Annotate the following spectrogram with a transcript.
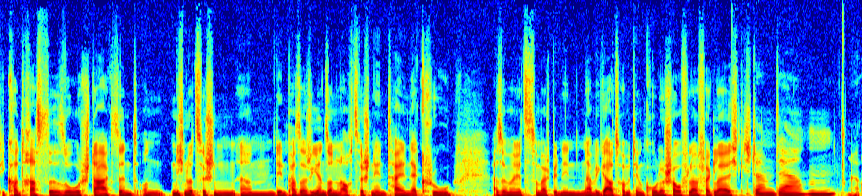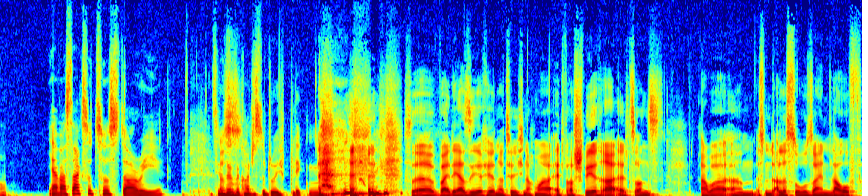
die Kontraste so stark sind und nicht nur zwischen ähm, den Passagieren, sondern auch zwischen den Teilen der Crew. Also wenn man jetzt zum Beispiel den Navigator mit dem Kohleschaufler vergleicht. Stimmt, ja. Mhm. Ja. Ja, was sagst du zur Story? Beziehungsweise also, konntest du durchblicken. ist äh, bei der Serie natürlich nochmal etwas schwerer als sonst. Aber ähm, es nimmt alles so seinen Lauf,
